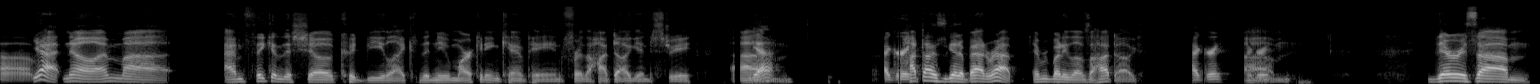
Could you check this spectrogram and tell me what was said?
Um, Yeah, no, I'm uh I'm thinking this show could be like the new marketing campaign for the hot dog industry. Yeah. Um I agree. hot dogs get a bad rap. Everybody loves a hot dog. I agree. I agree. Um there is um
